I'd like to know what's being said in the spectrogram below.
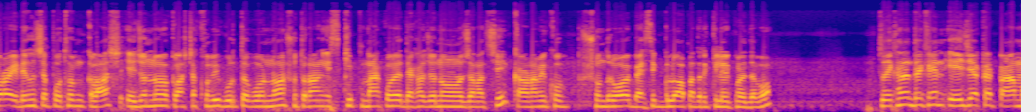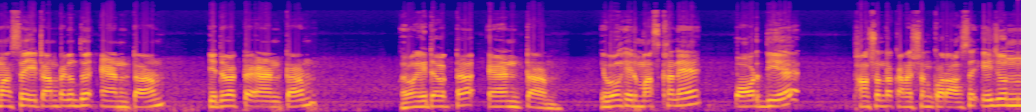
করা এটাই হচ্ছে প্রথম ক্লাস এই জন্য ক্লাসটা খুবই গুরুত্বপূর্ণ। সুতরাং স্কিপ না করে দেখার জন্য অনুরোধ জানাচ্ছি। কারণ আমি খুব সুন্দরভাবে বেসিকগুলো আপনাদের ক্লিয়ার করে দেবো। তো এখানে দেখেন এই যে একটা টার্ম আছে, এই টার্মটা কিন্তু অ্যান টার্ম এটাও একটা অ্যান টার্ম এবং এটাও একটা অ্যান টার্ম এবং এর মাঝখানে পর দিয়ে ফাংশনটা কানেকশন করা আছে। এই জন্য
